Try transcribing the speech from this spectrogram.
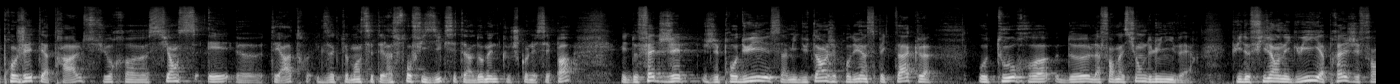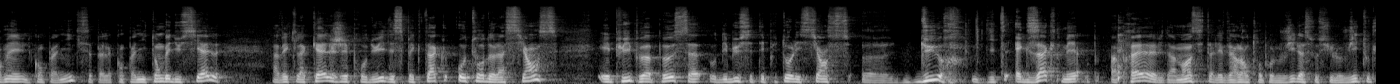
projet théâtral sur euh, science et euh, théâtre. Exactement, c'était l'astrophysique, c'était un domaine que je ne connaissais pas. Et de fait, j'ai produit, ça a mis du temps, j'ai produit un spectacle autour euh, de la formation de l'univers. Puis de fil en aiguille, après, j'ai formé une compagnie qui s'appelle la compagnie Tombée du ciel, avec laquelle j'ai produit des spectacles autour de la science et puis peu à peu, au début c'était plutôt les sciences euh, dures, dites exactes, mais après évidemment c'est allé vers l'anthropologie, la sociologie, toutes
